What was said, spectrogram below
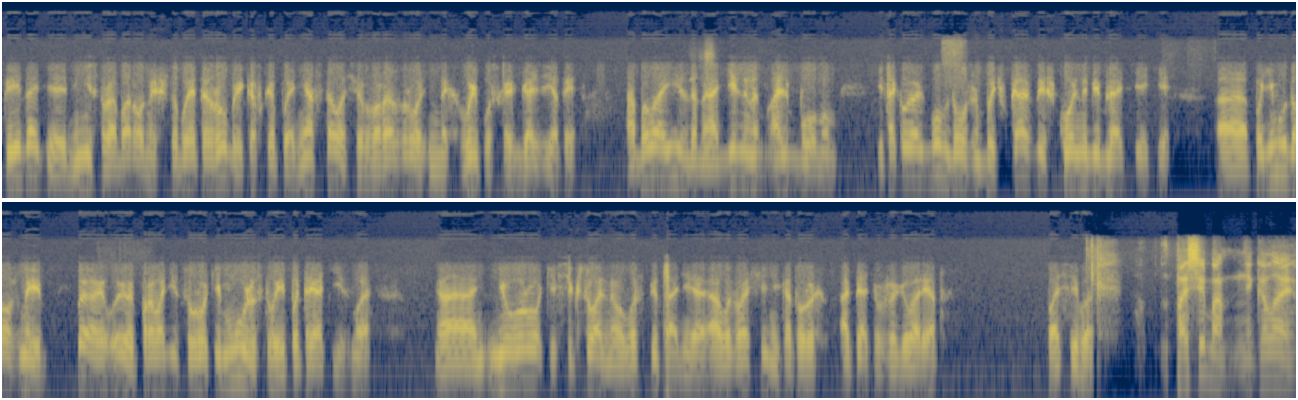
передайте министру обороны, чтобы эта рубрика в КП не осталась в разрозненных выпусках газеты, а была издана отдельным альбомом. И такой альбом должен быть в каждой школьной библиотеке – по нему должны э, э, проводиться уроки мужества и патриотизма, не уроки сексуального воспитания, о возвращении которых опять уже говорят. Спасибо. Спасибо, Николай.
